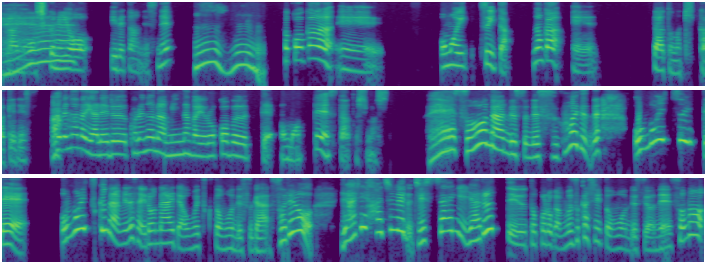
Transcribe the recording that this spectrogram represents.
あの、仕組みを入れたんですね。うんうん、そこが、えー、思いついたのが、えー、スタートのきっかけです。これならやれる、これならみんなが喜ぶって思ってスタートしました。ええー、そうなんですね。すごいですね。思いついて、思いつくのは皆さんいろんなアイデア思いつくと思うんですが、それをやり始める、実際にやるっていうところが難しいと思うんですよね。その、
